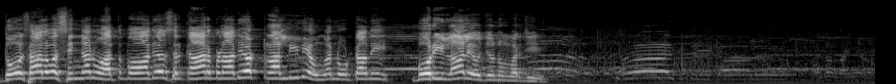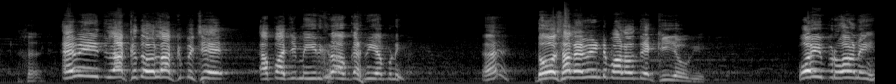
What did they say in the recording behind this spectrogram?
2 ਸਾਲ ਬਾਅਦ ਸਿੰਘਾਂ ਨੂੰ ਹੱਥ ਪਵਾ ਦਿਓ ਸਰਕਾਰ ਬਣਾ ਦਿਓ ਟਰਾਲੀ ਲਿਆਉਂਗਾ ਨੋਟਾਂ ਦੀ ਬੋਰੀ ਲਾ ਲਿਓ ਜਦੋਂ ਮਰਜ਼ੀ। ਐਵੇਂ ਹੀ ਲੱਖ 2 ਲੱਖ ਪਿੱਛੇ ਆਪਾਂ ਜ਼ਮੀਨ ਖਰਾਬ ਕਰਨੀ ਆਪਣੀ, ਹੈ? 2 ਸਾਲ ਐਵੇਂ ਟਪਾ ਲਓ ਦੇਖੀ ਜਾਊਗੀ। ਕੋਈ ਪਰਵਾਹ ਨਹੀਂ।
